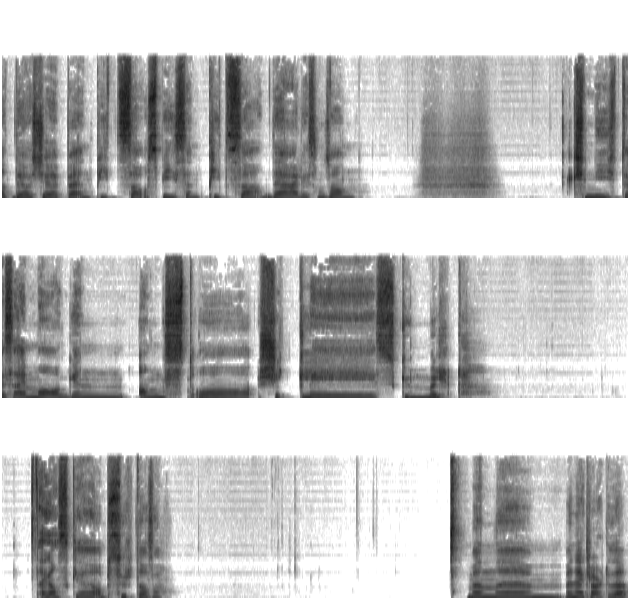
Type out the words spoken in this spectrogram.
At det å kjøpe en pizza og spise en pizza, det er liksom sånn Knyte seg i magen, angst og skikkelig skummelt. Det er ganske absurd, altså. Men, eh, men jeg klarte det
